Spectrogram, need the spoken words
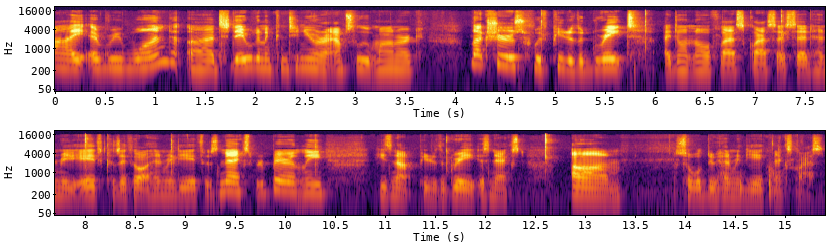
Hi everyone. Uh, today we're going to continue our Absolute Monarch lectures with Peter the Great. I don't know if last class I said Henry VIII because I thought Henry VIII was next, but apparently he's not. Peter the Great is next. Um, so we'll do Henry VIII next class.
